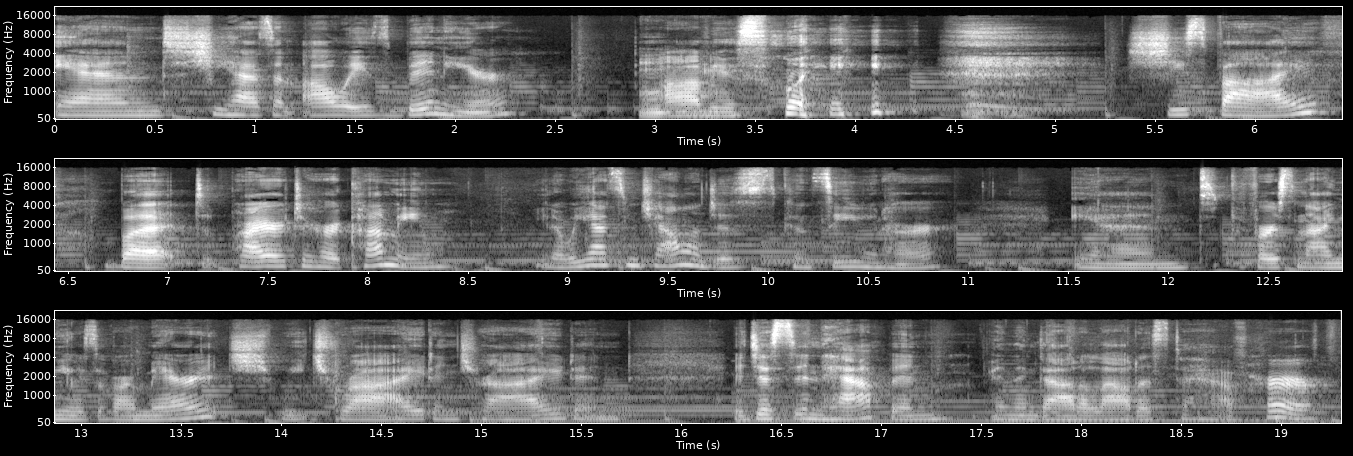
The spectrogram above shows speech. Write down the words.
And she hasn't always been here, obviously. She's five, but prior to her coming, you know, we had some challenges conceiving her. And the first nine years of our marriage, we tried and tried, and it just didn't happen. And then God allowed us to have her.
